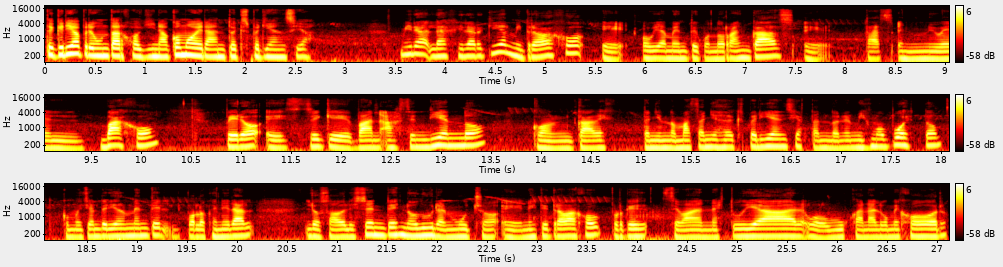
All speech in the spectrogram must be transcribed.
Te quería preguntar, Joaquina, ¿cómo era en tu experiencia? Mira, la jerarquía en mi trabajo, eh, obviamente cuando arrancas eh, estás en un nivel bajo, pero sé que van ascendiendo con cada vez teniendo más años de experiencia, estando en el mismo puesto. Como decía anteriormente, por lo general los adolescentes no duran mucho en este trabajo porque se van a estudiar o buscan algo mejor.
